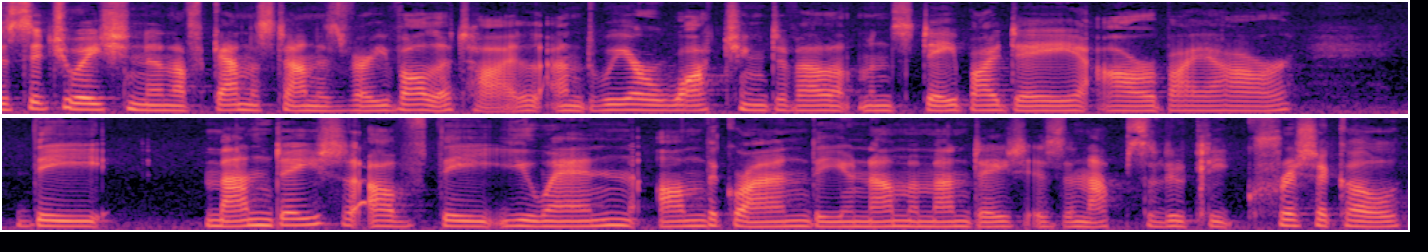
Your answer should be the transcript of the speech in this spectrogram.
The situation in Afghanistan is very volatile, and we are watching developments day by day, hour by hour. The mandate of the UN on the ground, the UNAMA mandate, is an absolutely critical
